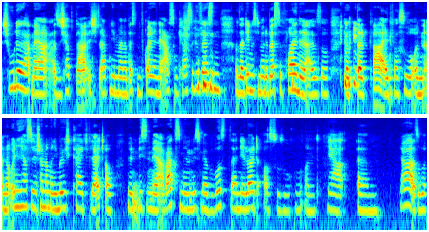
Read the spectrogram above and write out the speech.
Schule hat man ja, also ich habe da, ich habe neben meiner besten Freundin in der ersten Klasse gesessen und seitdem ist sie meine beste Freundin. Also das, das war einfach so. Und an der Uni hast du ja schon nochmal die Möglichkeit, vielleicht auch mit ein bisschen mehr Erwachsenen, mit ein bisschen mehr Bewusstsein, dir Leute auszusuchen. Und ja. Ähm, ja, also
